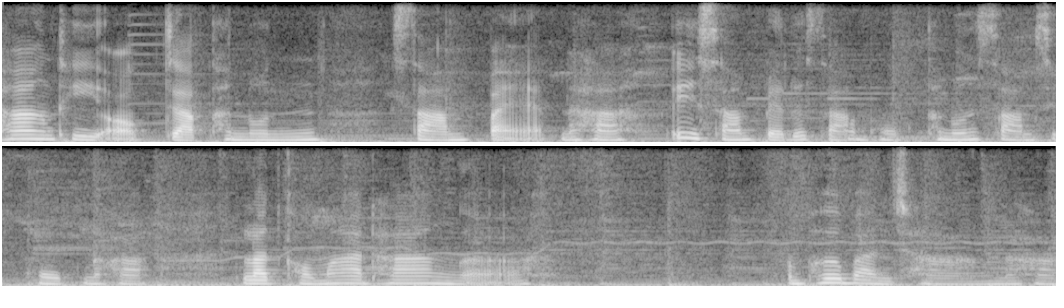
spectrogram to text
ทางที่ออกจากถนน 38 นะคะเอ้ย38 หรือ 36 ถนน 36 นะคะลัดเขามาทางอำเภอบานช้างนะคะ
